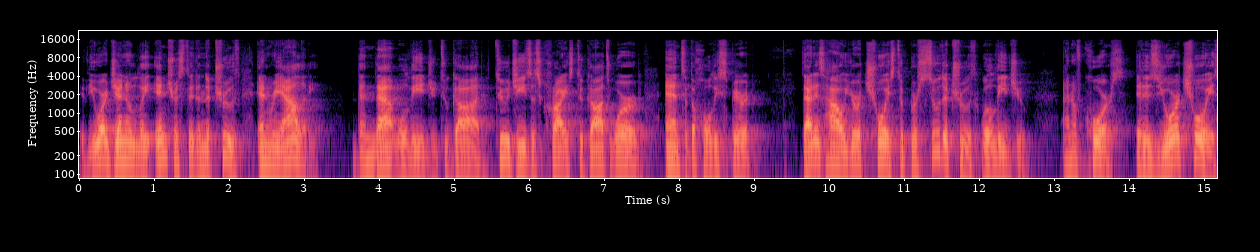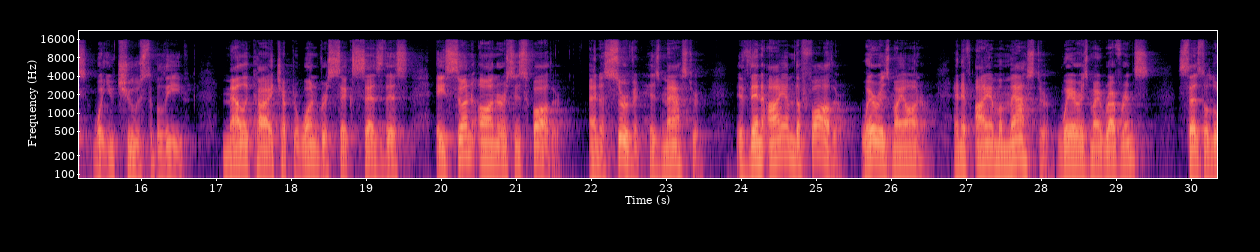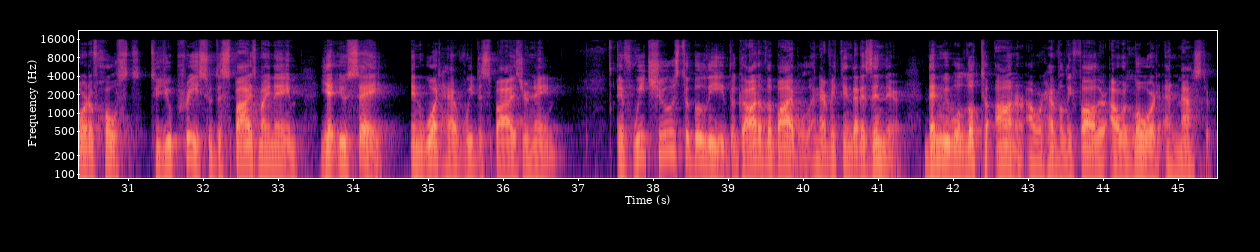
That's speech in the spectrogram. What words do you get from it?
If you are genuinely interested in the truth, in reality, then that will lead you to God, to Jesus Christ, to God's Word, and to the Holy Spirit. That is how your choice to pursue the truth will lead you. And of course, it is your choice what you choose to believe. Malachi chapter 1 verse 6 says this, A son honors his father, and a servant his master. If then I am the father, where is my honor? And if I am a master, where is my reverence? Says the Lord of hosts, to you priests who despise my name, yet you say, In what have we despised your name? If we choose to believe the God of the Bible and everything that is in there, then we will look to honor our Heavenly Father, our Lord and Master.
